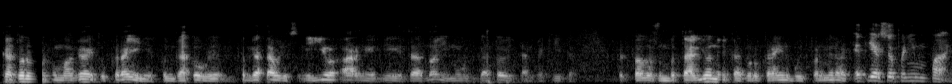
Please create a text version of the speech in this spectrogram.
которые помогают Украине подготавливать ее армию и заодно они могут готовить там какие-то, предположим, батальоны, которые Украина будет формировать. Это я все понимаю.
